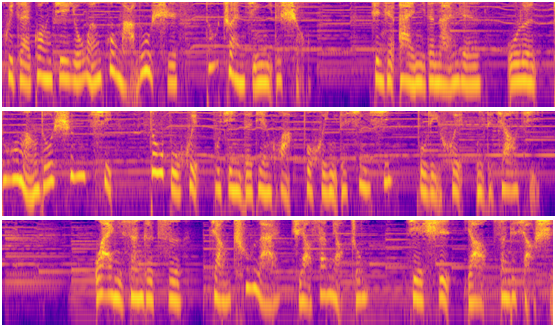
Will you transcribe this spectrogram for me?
会在逛街、游玩、过马路时，都攥紧你的手。真正爱你的男人，无论多忙、多生气。都不会不接你的电话，不回你的信息，不理会你的焦急。我爱你三个字讲出来只要三秒钟，解释要三个小时，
